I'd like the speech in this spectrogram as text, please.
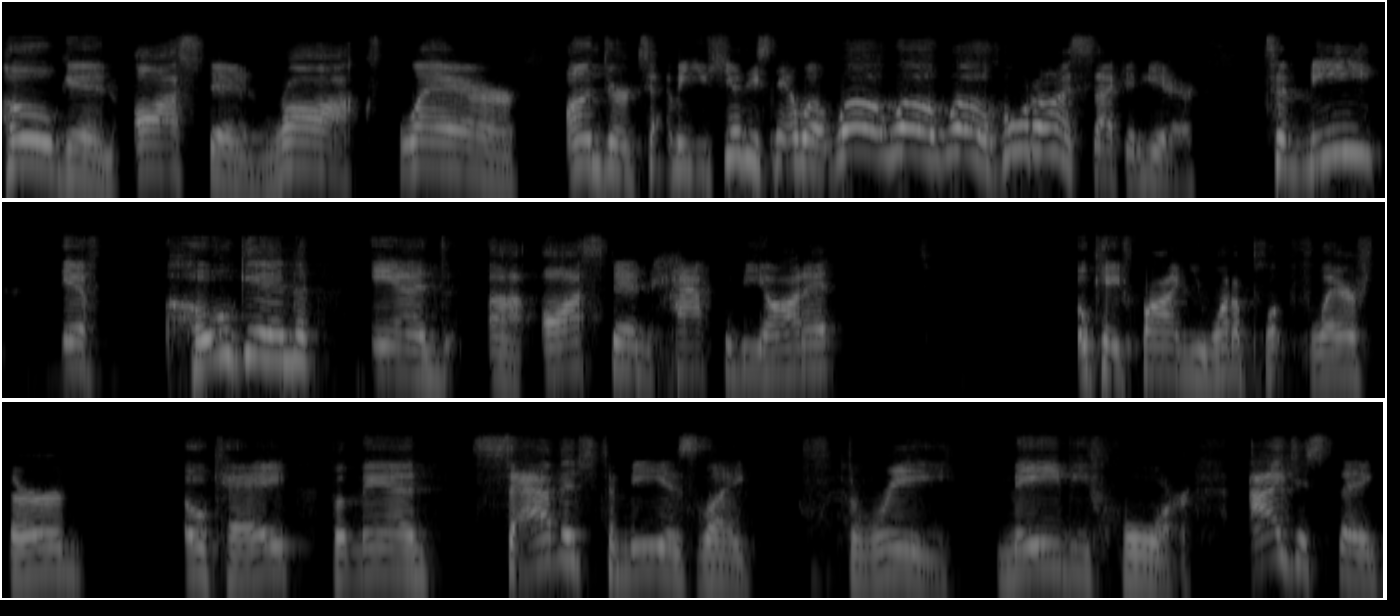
Hogan, Austin, Rock, Flair, under. I mean, you hear these names. Whoa, whoa, whoa, whoa! Hold on a second here. To me, if Hogan and uh, Austin have to be on it, okay, fine. You want to put Flair third, okay, but man, Savage to me is like three, maybe four. I just think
